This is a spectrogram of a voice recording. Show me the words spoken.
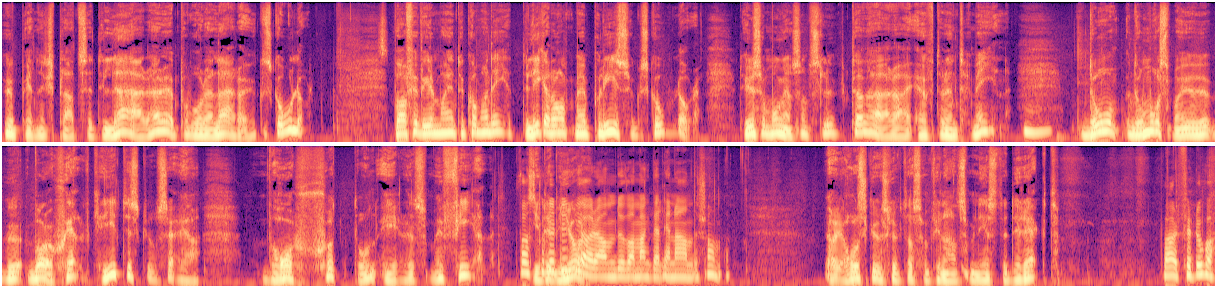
utbildningsplatser till lärare på våra lärarhögskolor? Varför vill man inte komma dit? Likadant med polishögskolor. Det är så många som slutar där efter en termin. Mm. Då, då måste man ju vara självkritisk och säga vad sjutton är det som är fel? Vad skulle du gör? göra om du var Magdalena Andersson? Då? Ja, jag skulle sluta som finansminister direkt. Varför då?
